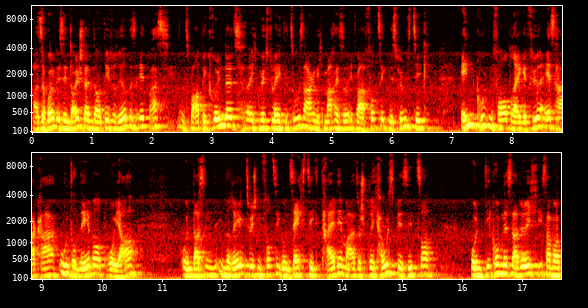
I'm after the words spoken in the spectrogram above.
Also folgendes in Deutschland, da differiert es etwas. Und zwar begründet, ich möchte vielleicht dazu sagen, ich mache so etwa 40 bis 50 Endkundenvorträge für SHK-Unternehmer pro Jahr. Und das sind in der Regel zwischen 40 und 60 Teilnehmer, also sprich Hausbesitzer. Und die kommen jetzt natürlich, ich sage mal,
